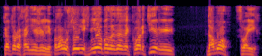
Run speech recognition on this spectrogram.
в которых они жили, потому что у них не было даже квартир и домов своих.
